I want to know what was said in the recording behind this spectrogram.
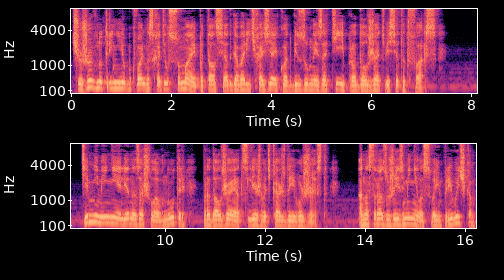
Чужой внутри нее буквально сходил с ума и пытался отговорить хозяйку от безумной затеи продолжать весь этот фарс. Тем не менее, Лена зашла внутрь, продолжая отслеживать каждый его жест. Она сразу же изменила своим привычкам,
